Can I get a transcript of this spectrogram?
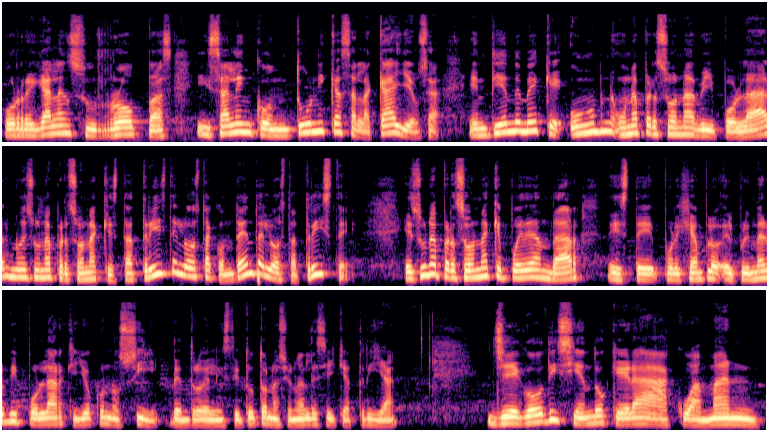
o regalan sus ropas y salen con túnicas a la calle, o sea, entiéndeme que un- una persona bipolar no es una persona que está triste luego está contenta y luego está triste. Es una persona que puede andar, este, por ejemplo, el primer bipolar que yo conocí dentro del Instituto Nacional de Psiquiatría, llegó diciendo que era Aquaman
